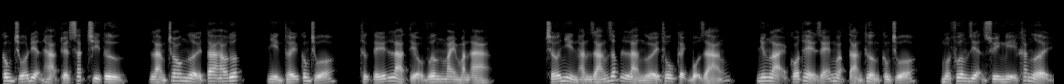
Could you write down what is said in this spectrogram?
công chúa điện hạ tuyệt sắc chi tư, làm cho người ta ao ước, nhìn thấy công chúa, thực tế là tiểu vương may mắn a à. chớ nhìn hắn dáng dấp là người thô cạnh bộ dáng, nhưng lại có thể rẽ ngoặt tán thưởng công chúa, một phương diện suy nghĩ khác người,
